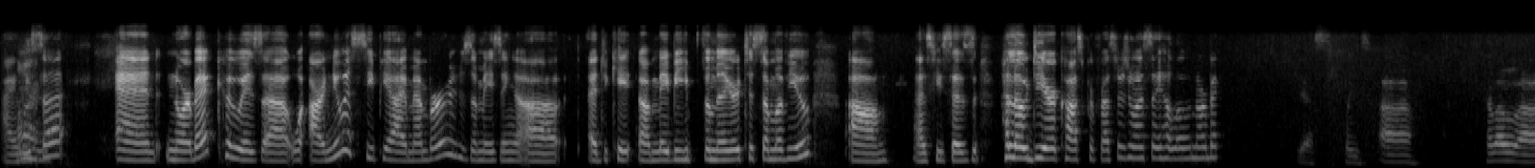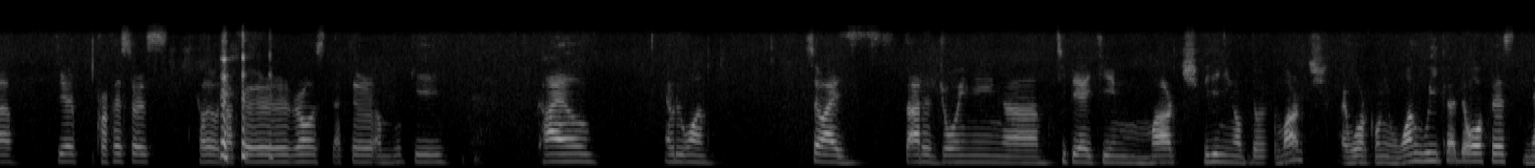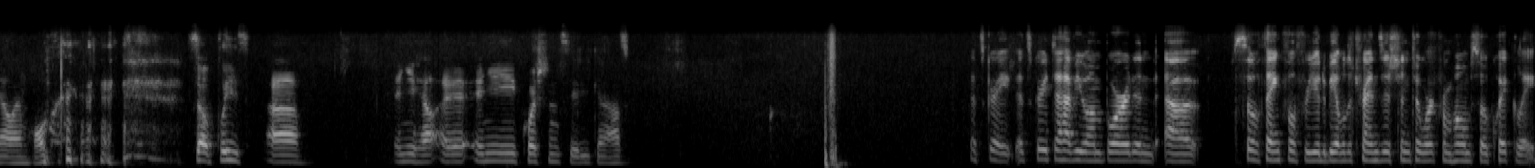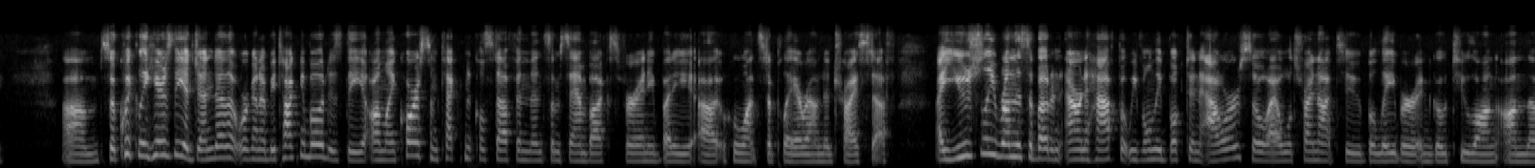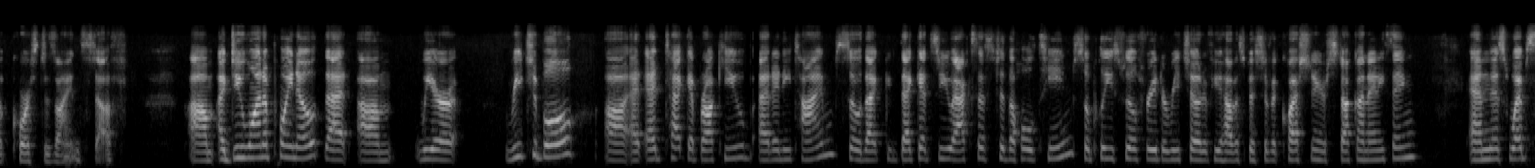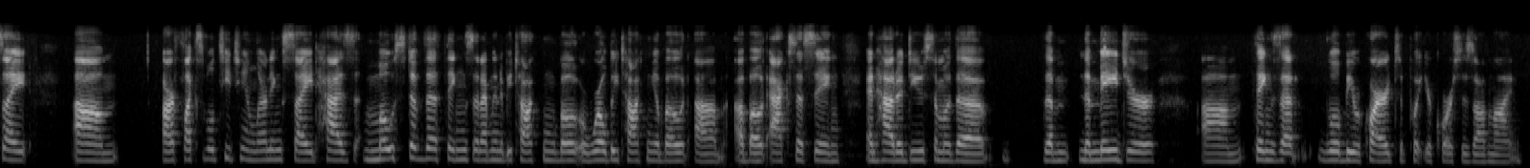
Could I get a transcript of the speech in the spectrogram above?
Hi, Alisa. And Norbek, who is uh, our newest CPI member, who's amazing, uh, educate, uh, maybe familiar to some of you. Um, as he says, hello, dear cost professors. You want to say hello, Norbek? Yes, please. Uh, hello, uh, dear professors. Hello, Dr. Ross, Dr. Ambuki, Kyle, everyone. So I started joining uh, TPA team March, beginning of the March. I work only one week at the office. Now I'm home. so please, uh, any uh, any questions that you can ask. That's great. That's great to have you on board and uh, so thankful for you to be able to transition to work from home so quickly. Um, so quickly, here's the agenda that we're going to be talking about is the online course, some technical stuff, and then some sandbox for anybody uh, who wants to play around and try stuff. I usually run this about an hour and a half, but we've only booked an hour, so I will try not to belabor and go too long on the course design stuff. Um, I do want to point out that um, we are reachable uh, at EdTech at BrockU at any time. So that that gets you access to the whole team. So please feel free to reach out if you have a specific question or you're stuck on anything. And this website, um, our flexible teaching and learning site, has most of the things that I'm going to be talking about or we'll be talking about um, about accessing and how to do some of the the, the major um, things that will be required to put your courses online.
